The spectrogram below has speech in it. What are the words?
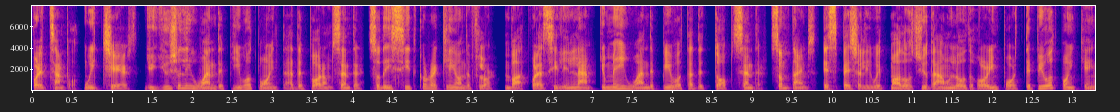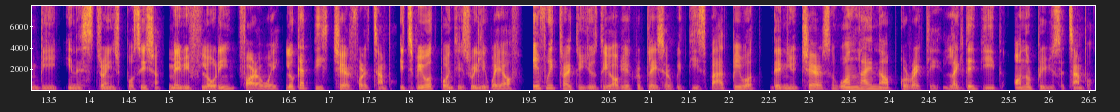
For example, with chairs, you usually want the pivot point at the bottom center so they sit correctly on the floor. But for a ceiling lamp, you may want the pivot at the top center. Sometimes, especially with models you download or import, the pivot point can be in a strange position, maybe floating far away. Look at this chair for example. Its pivot point is really way off. If we try to use the object replacer with this bad pivot, the new chairs won't line up correctly like they did on our previous example.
